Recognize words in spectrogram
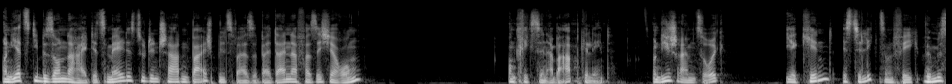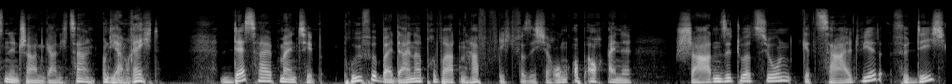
Und jetzt die Besonderheit. Jetzt meldest du den Schaden beispielsweise bei deiner Versicherung und kriegst den aber abgelehnt. Und die schreiben zurück, ihr Kind ist deliktsunfähig, wir müssen den Schaden gar nicht zahlen. Und die haben recht. Deshalb mein Tipp, prüfe bei deiner privaten Haftpflichtversicherung, ob auch eine Schadensituation gezahlt wird für dich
